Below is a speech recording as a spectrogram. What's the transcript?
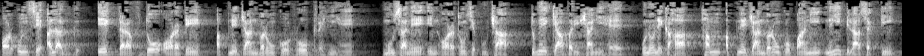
اور ان سے الگ ایک طرف دو عورتیں اپنے جانوروں کو روک رہی ہیں۔ موسا نے ان عورتوں سے پوچھا، تمہیں کیا پریشانی ہے؟ انہوں نے کہا، ہم اپنے جانوروں کو پانی نہیں پلا سکتی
